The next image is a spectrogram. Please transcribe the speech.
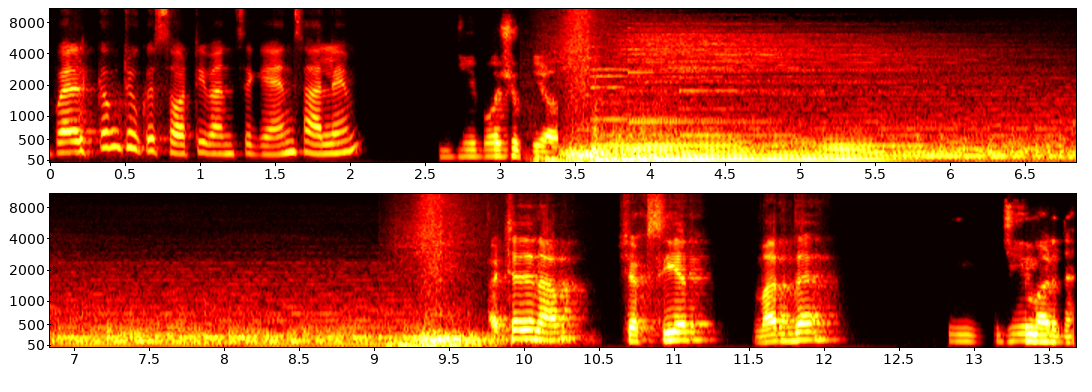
Welcome to Kasauti once again Salim. जी बहुत शुक्रिया। अच्छा जनाब शख्सियत मर्द है? जी मर्द है।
